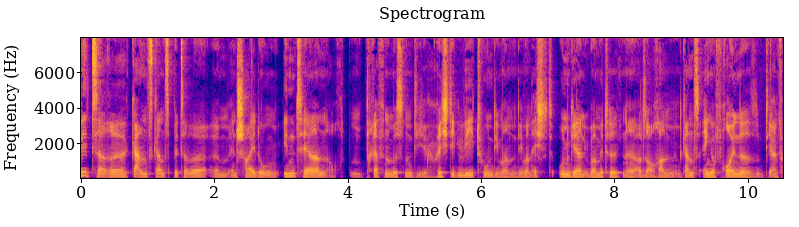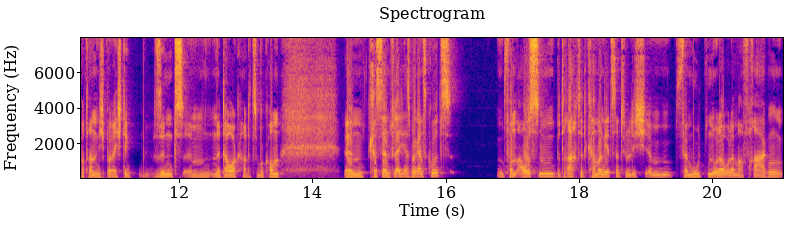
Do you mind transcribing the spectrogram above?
bittere, ganz, ganz bittere ähm, Entscheidungen intern auch hm, treffen müssen, die richtig wehtun, die man, die man echt ungern übermittelt. Ne? Also auch an ganz enge Freunde, die einfach dann nicht berechtigt sind, ähm, eine Dauerkarte zu bekommen. Ähm, Christian, vielleicht erstmal ganz kurz. Von außen betrachtet kann man jetzt natürlich ähm, vermuten oder, oder mal fragen,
